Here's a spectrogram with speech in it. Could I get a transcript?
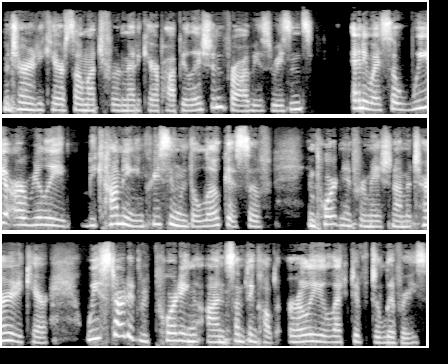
maternity care so much for the Medicare population for obvious reasons anyway, so we are really becoming increasingly the locus of important information on maternity care. We started reporting on something called early elective deliveries.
